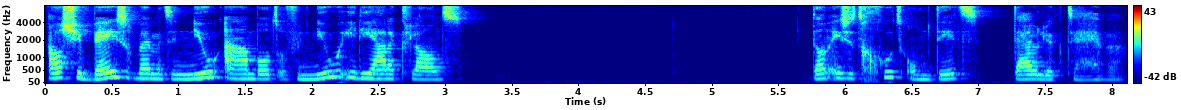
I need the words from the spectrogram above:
Als je bezig bent met een nieuw aanbod of een nieuwe ideale klant, dan is het goed om dit duidelijk te hebben.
